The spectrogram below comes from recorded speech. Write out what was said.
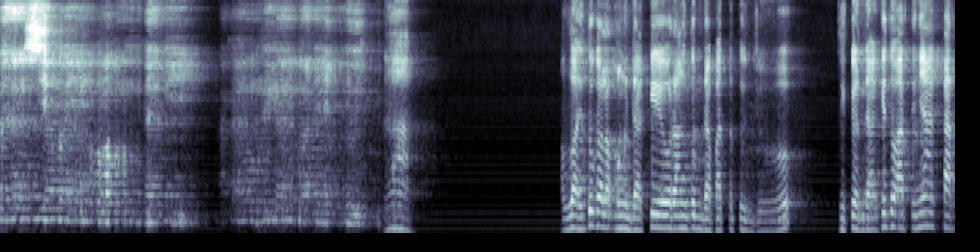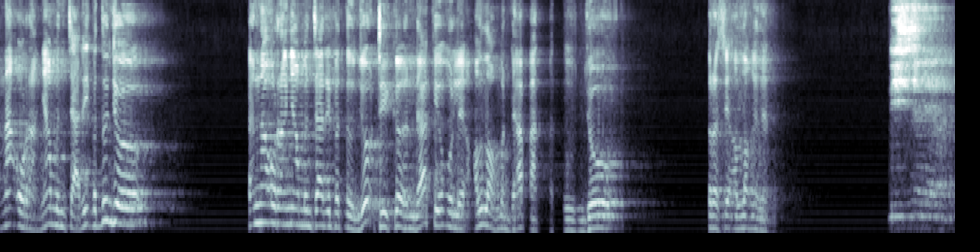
Dan siapa yang Allah menghendaki akan memberikan kepadanya petunjuk. Nah, Allah itu kalau menghendaki orang itu mendapat petunjuk, dikehendaki itu artinya karena orangnya mencari petunjuk. Karena orang yang mencari petunjuk dikehendaki oleh Allah mendapat petunjuk. Terus ya Allah ngene. Niscaya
